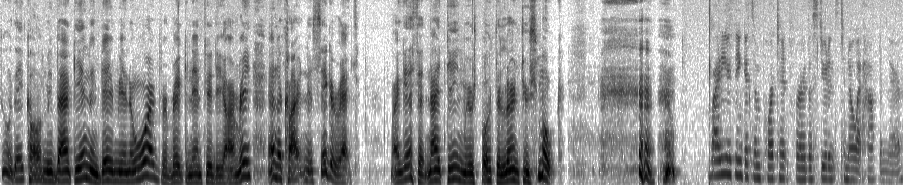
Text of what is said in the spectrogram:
So they called me back in and gave me an award for breaking into the armory and a carton of cigarettes. I guess at 19 we were supposed to learn to smoke. Why do you think it's important for the students to know what happened there?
